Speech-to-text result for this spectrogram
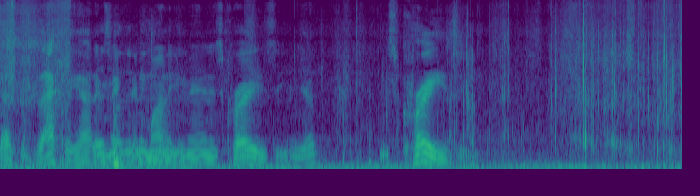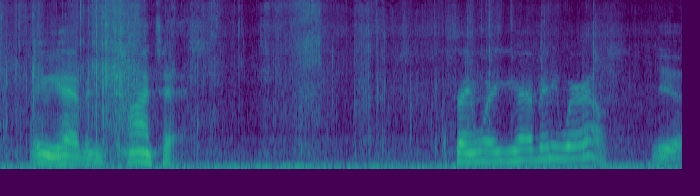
That's exactly how they That's how make they their make money, money. man. It's crazy. Yep. It's crazy. They be having contests. Same way you have anywhere else. Yeah.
